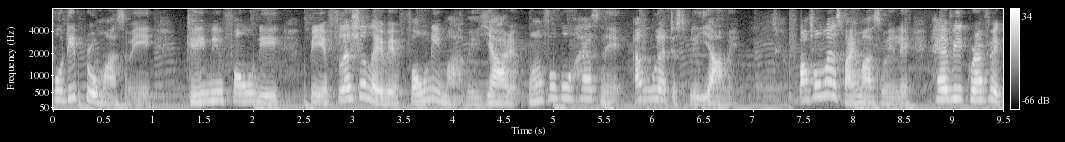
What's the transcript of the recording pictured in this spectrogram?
40 Pro မှာဆိုရင် gaming ဖုန်းတွေပြီးရင် flash level ဖုန်းတွေမှာပဲရတဲ့ 144Hz နဲ့ AMOLED display ရမယ်။ performance ဘိုင်းမှာဆိုရင်လည်း heavy graphic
